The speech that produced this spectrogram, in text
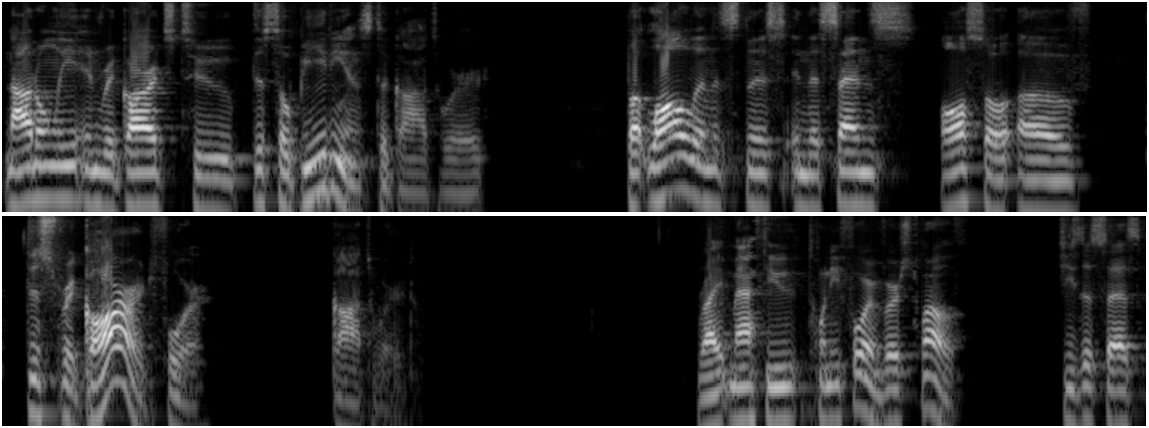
not only in regards to disobedience to God's word, but lawlessness in the sense also of disregard for God's word. Right? Matthew 24 and verse 12. Jesus says,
